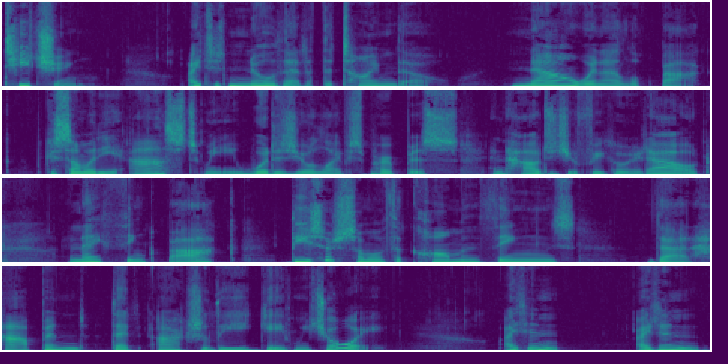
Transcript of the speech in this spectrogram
teaching. I didn't know that at the time, though. Now, when I look back, because somebody asked me, What is your life's purpose and how did you figure it out? And I think back, these are some of the common things that happened that actually gave me joy. I didn't, I didn't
